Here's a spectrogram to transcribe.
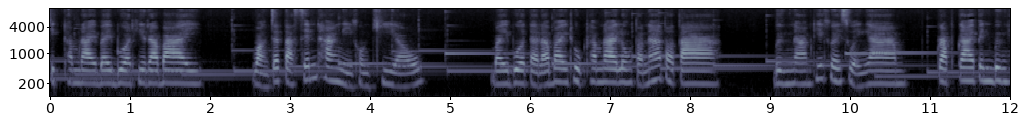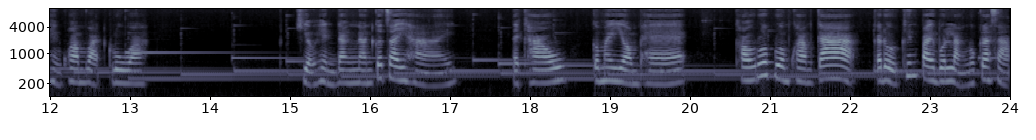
จิกทำลายใบบัวทีละใบ หวังจะตัดเส้นทางหนีของเขียว ใบบัวแต่ละใบถูกทำลายลงต่อหน้าต่อตา บึงน้ำที่เคยสวยงาม กลับกลายเป็นบึงแห่งความหวาดกลัว เขียวเห็นดังนั้นก็ใจหาย แต่เขาก็ไม่ยอมแพ้ เขารวบรวมความกล้า กระโดดขึ้นไปบนหลังนกกระสา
